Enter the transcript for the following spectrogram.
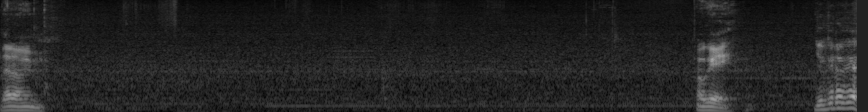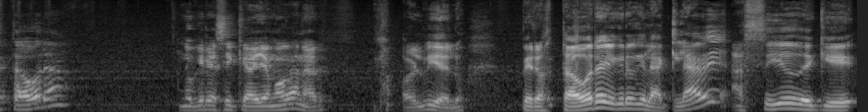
Da lo mismo. Ok. Yo creo que hasta ahora. No quiere decir que vayamos a ganar. Olvídalo. Pero hasta ahora yo creo que la clave ha sido de que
